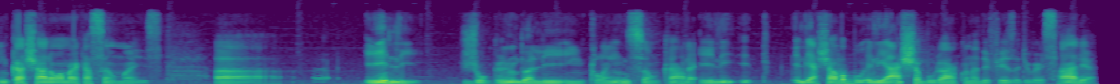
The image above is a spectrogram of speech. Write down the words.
encaixaram a marcação, mas ah, ele jogando ali em Clemson, cara, ele ele achava ele acha buraco na defesa adversária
